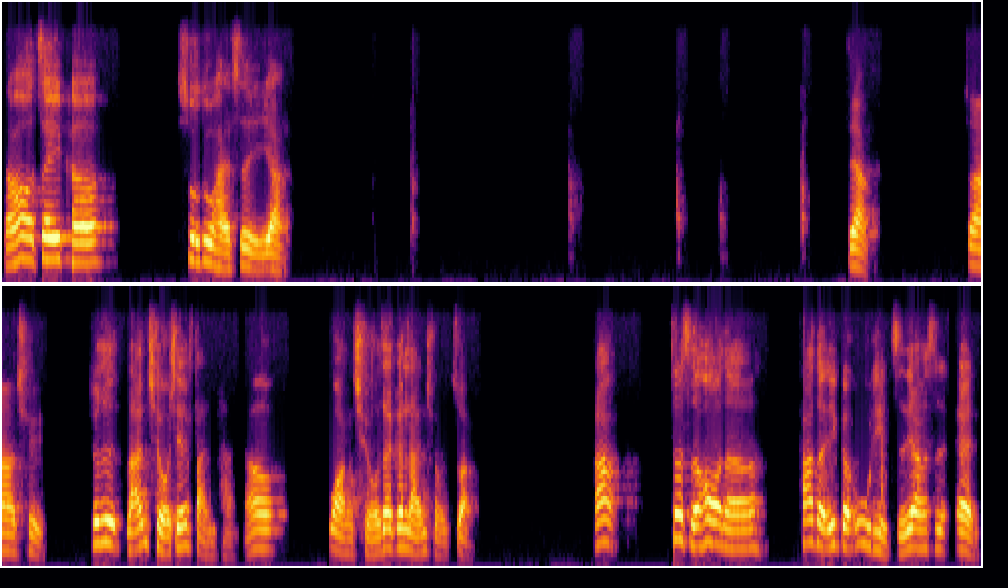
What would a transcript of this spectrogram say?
然后这一颗速度还是一样，这样。撞下去，就是篮球先反弹，然后网球再跟篮球撞。啊，这时候呢，它的一个物体质量是 n，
